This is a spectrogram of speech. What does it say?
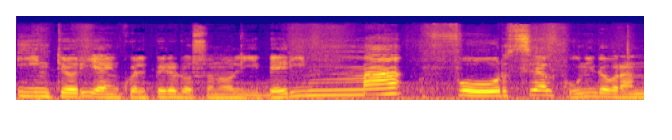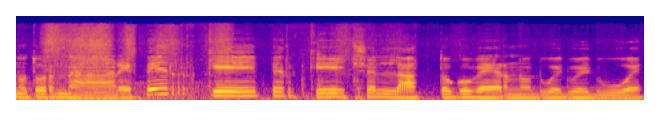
in teoria in quel periodo sono liberi, ma forse alcuni dovranno tornare. Perché? Perché c'è l'atto governo 222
